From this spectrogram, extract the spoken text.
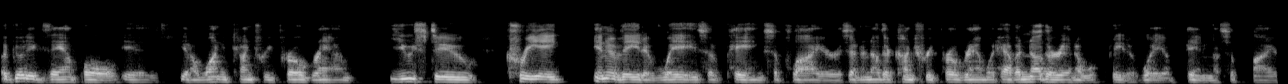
A good example is, you know, one country program used to create innovative ways of paying suppliers, and another country program would have another innovative way of paying a supplier,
